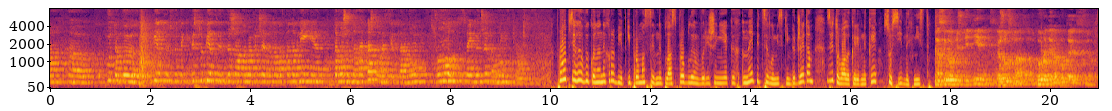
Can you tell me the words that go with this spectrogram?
э, какую-то бы субвенцию, все-таки без субвенции из державного бюджета на восстановление того же многоэтажного сектора, мы все равно со своим бюджетом мы не справимся. Про обсяги виконаних робіт і про масивний пласт проблем, вирішення яких не під силу міським бюджетам, звітували керівники сусідних міст. На сегодняшний день, скажу сразу, в городе работает все.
